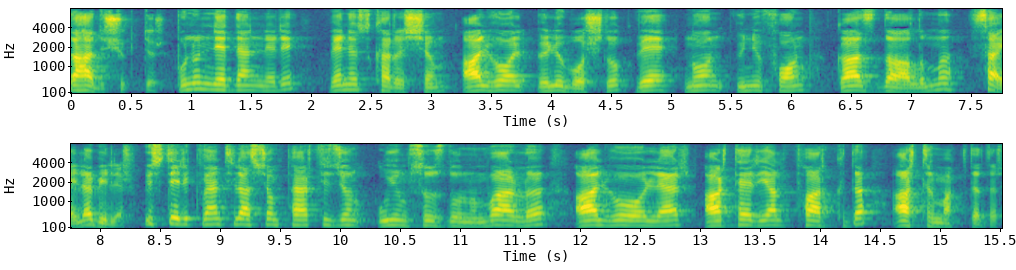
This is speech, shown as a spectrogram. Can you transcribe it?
daha düşüktür. Bunun nedenleri venöz karışım, alveol ölü boşluk ve non-uniform gaz dağılımı sayılabilir. Üstelik ventilasyon perfüzyon uyumsuzluğunun varlığı alveoler arteriyel farkı da artırmaktadır.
